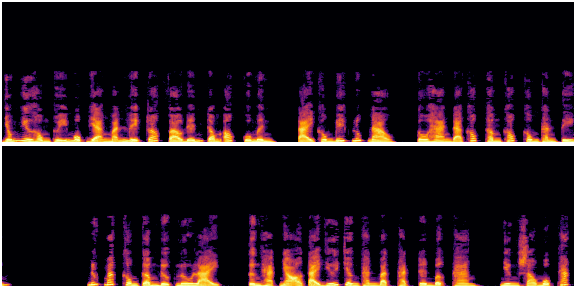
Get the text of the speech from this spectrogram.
giống như hồng thủy một dạng mãnh liệt rót vào đến trong óc của mình, tại không biết lúc nào, Tô Hàng đã khóc thầm khóc không thành tiếng. Nước mắt không cầm được lưu lại, từng hạt nhỏ tại dưới chân thanh bạch thạch trên bậc thang, nhưng sau một khắc,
